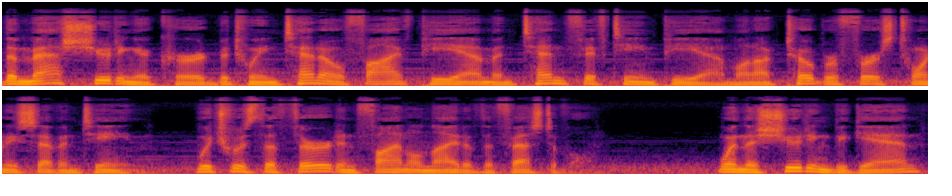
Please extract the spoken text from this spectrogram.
The mass shooting occurred between 10:05 p.m. and 10:15 p.m. on October 1, 2017, which was the third and final night of the festival. When the shooting began,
